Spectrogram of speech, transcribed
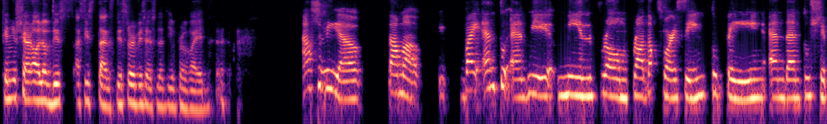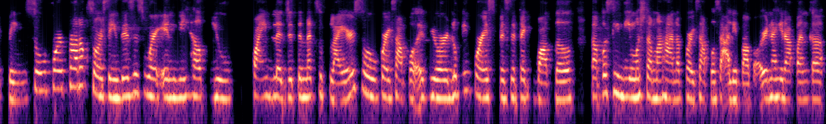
can you share all of this assistance, these services that you provide? Actually, yeah, tama. By end to end, we mean from product sourcing to paying and then to shipping. So for product sourcing, this is wherein we help you find legitimate suppliers. So for example, if you're looking for a specific bottle, tapos hindi mo siya mahanap, for example, sa Alibaba or nahirapan ka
